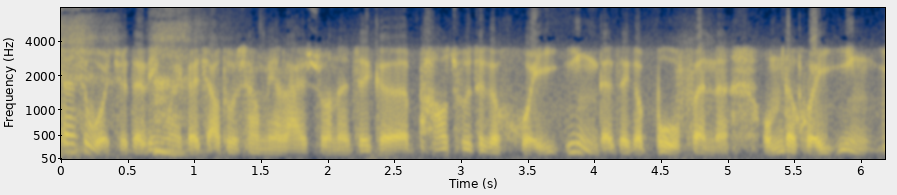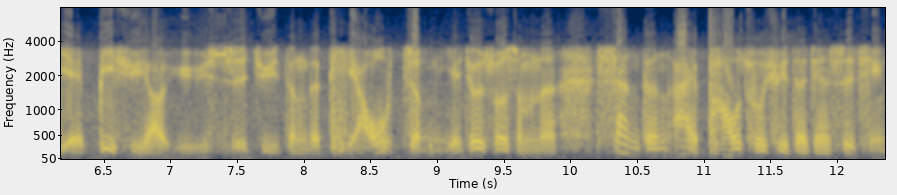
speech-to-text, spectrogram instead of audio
但是我觉得另外一个角度上面来说呢，这个抛出这个回应的这个部分呢，我们的回应也必须要与时俱增的调整。也就是说什么呢？善跟爱抛出去这件事情，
